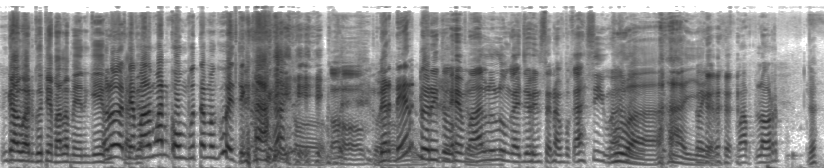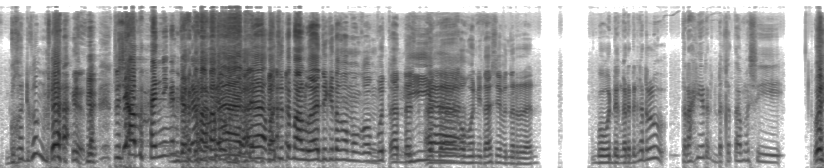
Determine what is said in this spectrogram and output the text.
enggak wan, gue tiap malam main game. Lu tiap malam kan komput sama gue, Cek. Kok. Der der dor itu. Eh malu lu nggak join stand up Bekasi Gua, malu. Oh iya. iya, maaf Lord. Hah? Gua kan juga enggak. Terus siapa anjing kan Nggak kagak tahu. ada. Enggak ada, maksudnya malu aja kita ngomong kombut ada Iya. ada komunitasnya beneran. Gue denger-denger lu terakhir deket sama si Weh,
